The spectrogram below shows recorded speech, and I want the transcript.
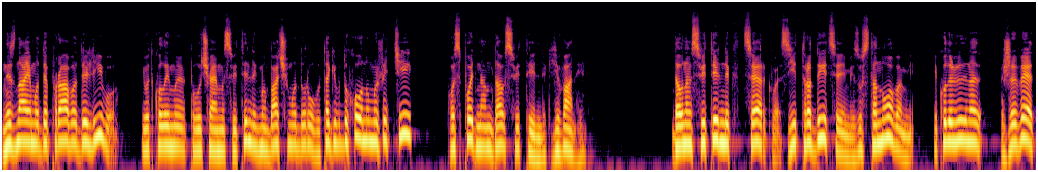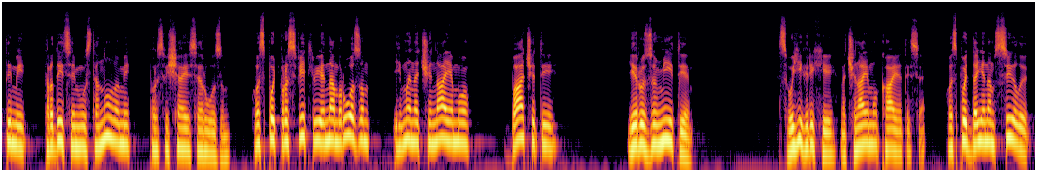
Не знаємо, де право, де ліво. І от коли ми получаємо світильник, ми бачимо дорогу. Так і в духовному житті Господь нам дав світильник, Євангеліє. дав нам світильник церква з її традиціями, з установами. І коли людина живе тими традиціями, установами, просвіщається розум. Господь просвітлює нам розум, і ми починаємо бачити і розуміти свої гріхи, починаємо каятися. Господь дає нам сили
